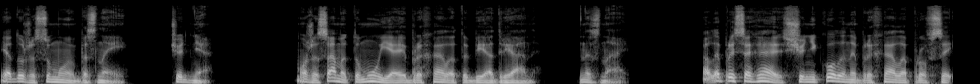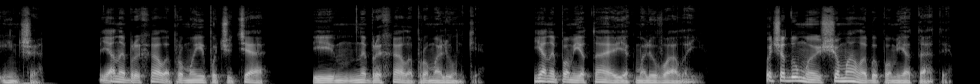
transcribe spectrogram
Я дуже сумую без неї щодня. Може, саме тому я і брехала тобі, Адріане, не знаю. Але присягаюсь, що ніколи не брехала про все інше. Я не брехала про мої почуття і не брехала про малюнки. Я не пам'ятаю, як малювала їх. Хоча думаю, що мала би пам'ятати.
